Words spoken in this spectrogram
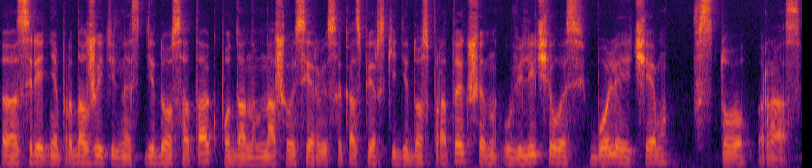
Э, средняя продолжительность DDoS-атак по данным нашего сервиса Касперский DDoS Protection увеличилась более чем в 100 раз.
